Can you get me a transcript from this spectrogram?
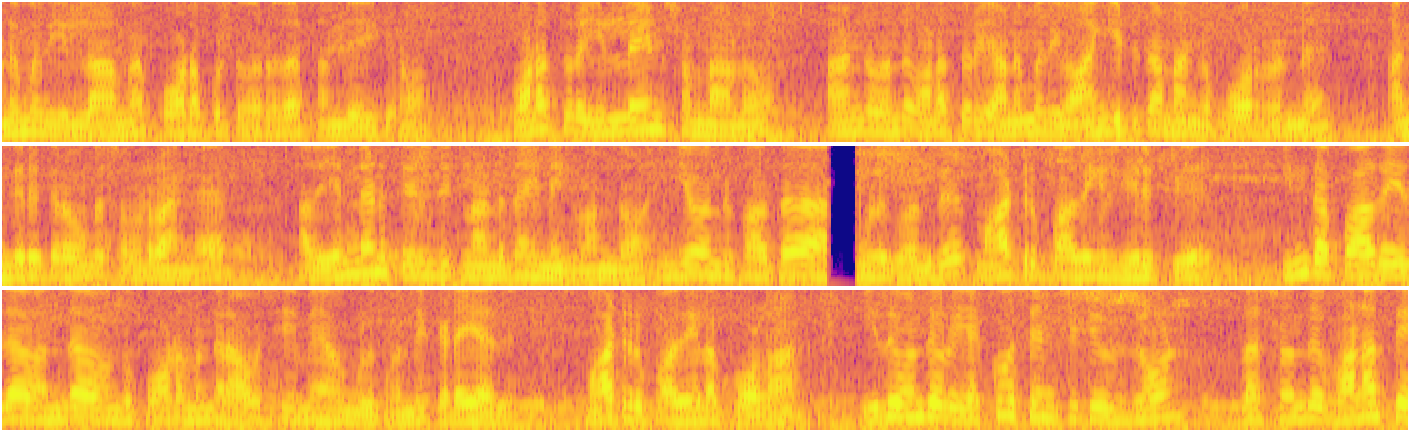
அனுமதி இல்லாமல் போடப்பட்டு வரதா சந்தேகிக்கிறோம். வனத்துறை இல்லைன்னு சொன்னாலும் அங்கே வந்து வனத்துறை அனுமதி வாங்கிட்டு தான் நாங்கள் போடுறோன்னு அங்கே இருக்கிறவங்க சொல்கிறாங்க அது என்னன்னு தெரிஞ்சுக்கலான்னு தான் இன்றைக்கி வந்தோம். இங்கே வந்து பார்த்தா அவங்களுக்கு வந்து மாற்றுப்பாதைகள் இருக்குது இந்த பாதை தான் வந்து அவங்க போடணுங்கிற அவசியமே அவங்களுக்கு வந்து கிடையாது. மாற்றுப்பாதையில் போகலாம் இது வந்து ஒரு எக்கோ சென்சிட்டிவ் ஜோன் ப்ளஸ் வந்து வனத்தை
